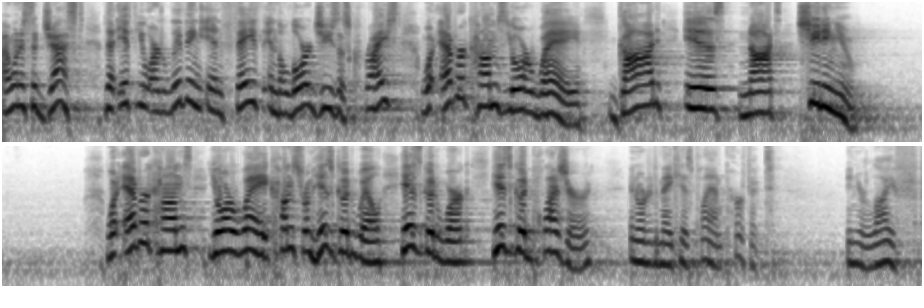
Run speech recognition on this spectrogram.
I want to suggest that if you are living in faith in the Lord Jesus Christ, whatever comes your way, God is not cheating you. Whatever comes your way comes from His goodwill, His good work, His good pleasure in order to make His plan perfect in your life.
